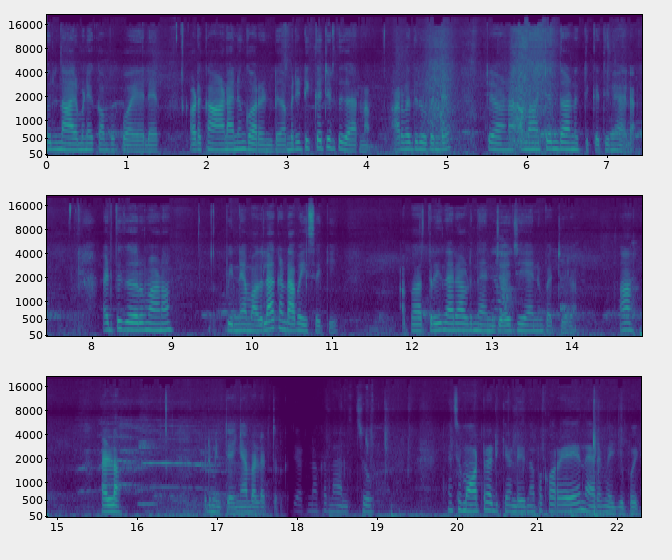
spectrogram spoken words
ഒരു നാല് മണിയൊക്കെ ആകുമ്പോൾ പോയാലേ അവിടെ കാണാനും കുറേ ഉണ്ട് അവർ ടിക്കറ്റ് എടുത്ത് കയറണം അറുപത് രൂപന്റെ ആണ് മറ്റെന്താണ് ടിക്കറ്റിന് വില? അടുത്ത് കയറും വേണം. പിന്നെ മുതലാക്കണ്ട ആ പൈസയ്ക്ക് അപ്പോൾ അത്രയും നേരം അവിടെ നിന്ന് എൻജോയ് ചെയ്യാനും പറ്റില്ല ആ വെള്ളം. ഒരു മിനിറ്റ് ഞാൻ വെള്ളം എടുത്തു ചേട്ടനൊക്കെ നനച്ചു. എന്നുവെച്ചാൽ മോട്ടർ അടിക്കാണ്ടായിരുന്നു. അപ്പോൾ കുറേ നേരം വൈകിപ്പോയി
